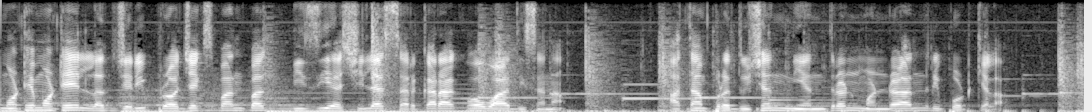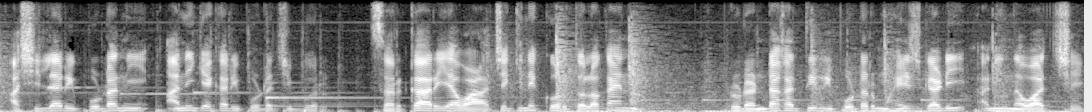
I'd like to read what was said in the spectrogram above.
मोठे मोठे लक्झरी प्रोजेक्ट्स बांदपाक बिझी आशिल्ल्या सरकाराक हो वाळ दिसना. आतां प्रदूषण नियंत्रण मंडळान रिपोर्ट केला. आशिल्ल्या रिपोर्टांनी आनीक एका रिपोर्टाची भर. सरकार ह्या व्हाळाचें कितें करतलो काय ना? प्रुडंटा खातीर रिपोर्टर महेश गाडी आनी नवाज शेख.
